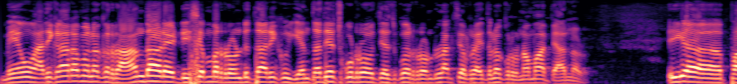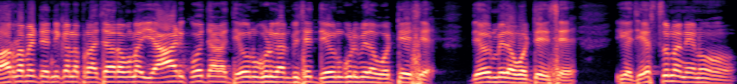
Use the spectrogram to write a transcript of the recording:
మేము అధికారంలోకి రాందాడే డిసెంబర్ రెండు తారీఖు ఎంత తెచ్చుకుంటారో తెచ్చుకోరు రెండు లక్షల రైతులకు రుణమాఫీ అన్నాడు. ఇక పార్లమెంట్ ఎన్నికల ప్రచారంలో యాడికోతే ఆడ దేవుని గుడి కనిపిస్తే దేవుని గుడి మీద ఒట్టేసే దేవుని మీద ఒట్టేసే. ఇక చేస్తున్నా నేను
